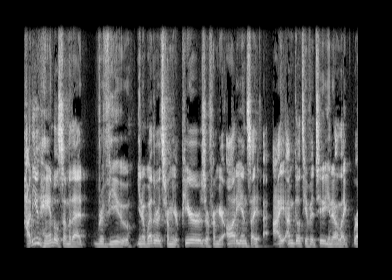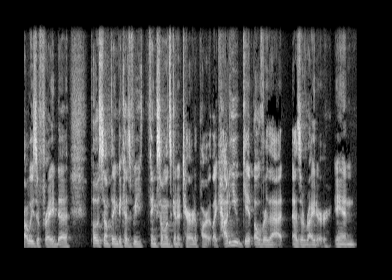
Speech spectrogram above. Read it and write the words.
how do you handle some of that review you know whether it's from your peers or from your audience i, I i'm guilty of it too you know like we're always afraid to post something because we think someone's going to tear it apart like how do you get over that as a writer and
